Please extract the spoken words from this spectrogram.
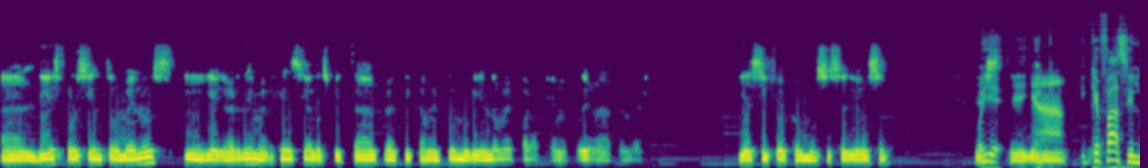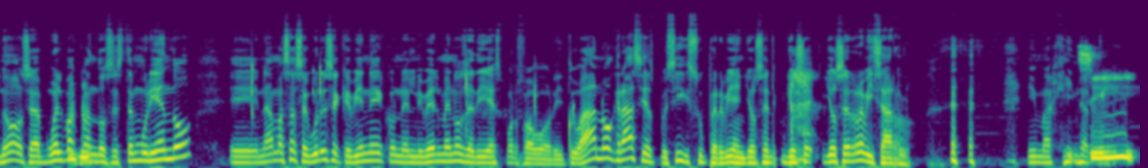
al 10% o menos y llegar de emergencia al hospital prácticamente muriéndome para que me pudieran atender. Y así fue como sucedió eso. Oye, este, y, qué fácil, ¿no? O sea, vuelva cuando se esté muriendo, eh, nada más asegúrese que viene con el nivel menos de 10, por favor. Y tú, ah, no, gracias, pues sí, súper bien, yo sé, yo sé, yo sé revisarlo. Imagínate. Sí,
